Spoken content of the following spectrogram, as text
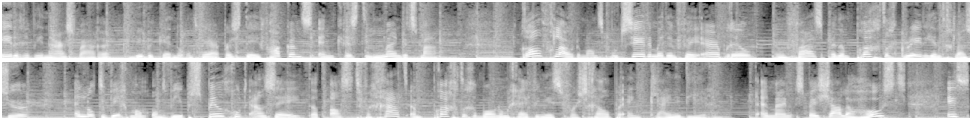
Eerdere winnaars waren nu bekende ontwerpers Dave Hakkens en Christine Meindertsma. Ralf Glaudemans boetseerde met een VR-bril, een vaas met een prachtig gradient glazuur en Lotte Wigman ontwierp speelgoed aan zee dat als het vergaat een prachtige woonomgeving is voor schelpen en kleine dieren. En mijn speciale host is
